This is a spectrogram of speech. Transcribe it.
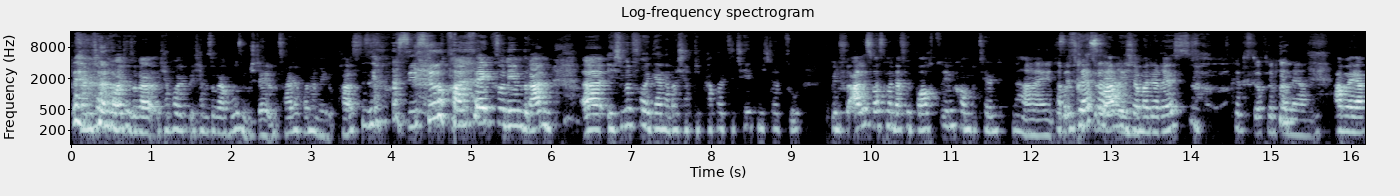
Ich habe heute sogar, ich habe heute, ich habe sogar Hosen bestellt und zwei davon haben mir gepasst. Siehst du? Fun Fact so nebendran. Äh, ich würde voll gerne, aber ich habe die Kapazität nicht dazu. Ich bin für alles, was man dafür braucht, zu inkompetent. Nein. Das Interesse habe ich, aber der Rest. Könntest du auf jeden Fall lernen. Aber ja,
